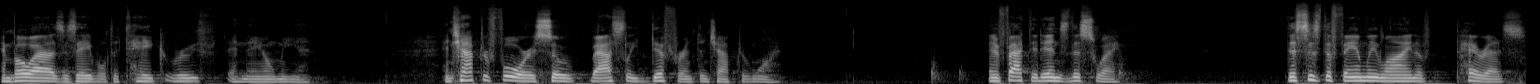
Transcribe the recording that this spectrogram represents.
And Boaz is able to take Ruth and Naomi in. And chapter 4 is so vastly different than chapter 1. And in fact, it ends this way this is the family line of Perez.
